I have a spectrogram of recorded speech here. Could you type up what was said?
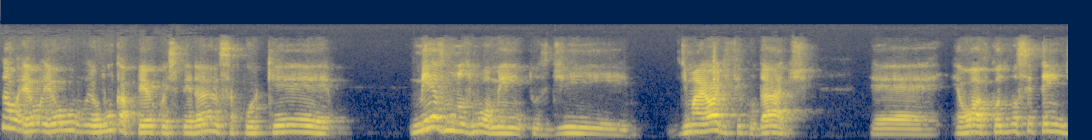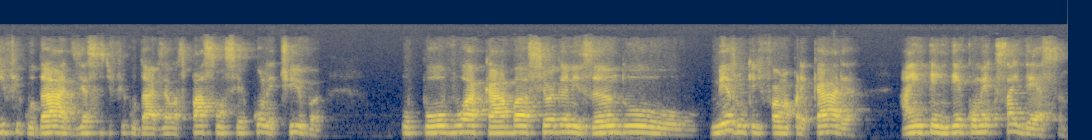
Não, eu, eu, eu nunca perco a esperança, porque mesmo nos momentos de, de maior dificuldade, é, é óbvio, quando você tem dificuldades, e essas dificuldades elas passam a ser coletiva, o povo acaba se organizando, mesmo que de forma precária, a entender como é que sai dessa.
